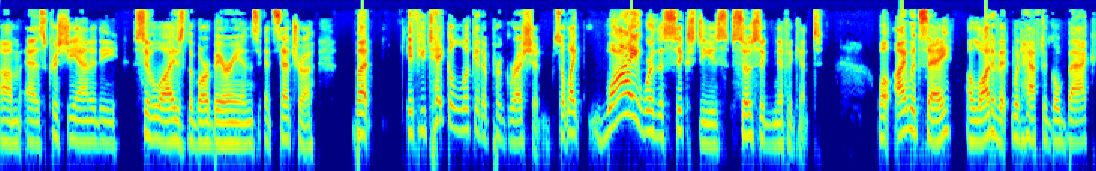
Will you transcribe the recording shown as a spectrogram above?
um, as Christianity civilized the barbarians, etc. But if you take a look at a progression, so like why were the 60s so significant? Well, I would say a lot of it would have to go back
